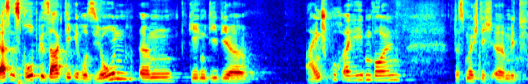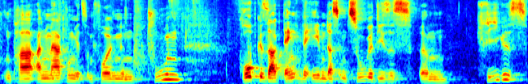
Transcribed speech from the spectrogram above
Das ist grob gesagt die Erosion, ähm, gegen die wir Einspruch erheben wollen. Das möchte ich äh, mit ein paar Anmerkungen jetzt im Folgenden tun. Grob gesagt denken wir eben, dass im Zuge dieses ähm, Krieges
